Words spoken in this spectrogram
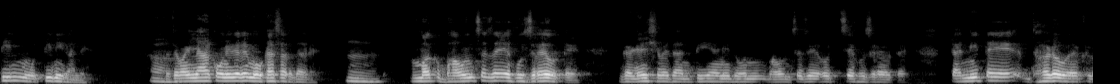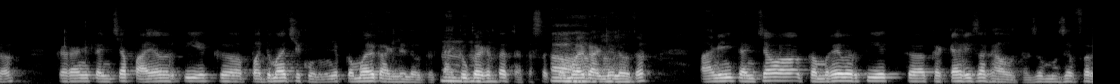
तीन मोती निघाले. तर ते म्हणले हा कोणीतरी मोठा सरदार आहे. मग भाऊंचे जे हुजरे होते गणेश वेदांती आणि दोन भाऊंचे जे रोजचे हुजरे होते त्यांनी ते धड ओळखलं. कारण त्यांच्या पायावरती एक पद्माची कोण म्हणजे कमळ काढलेलं होतं टॅटू. करतात ना तसं कमळ काढलेलं. होतं आणि त्यांच्या कमरेवरती एक कट्यारीचा घाव होता जो मुझफ्फर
